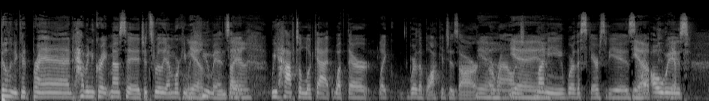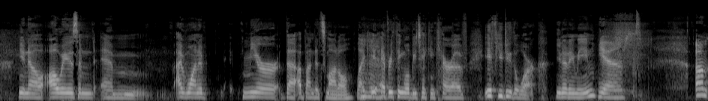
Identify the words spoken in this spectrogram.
building a good brand, having a great message. It's really I'm working with Yeah. humans. Yeah. I we have to look at what their like where the blockages are Yeah. around money, where the scarcity is. I Yep. always, you know, always am, am I want to mirror the abundance model. Like Mm-hmm. it, everything will be taken care of if you do the work. You know what I mean? Yeah. Um,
